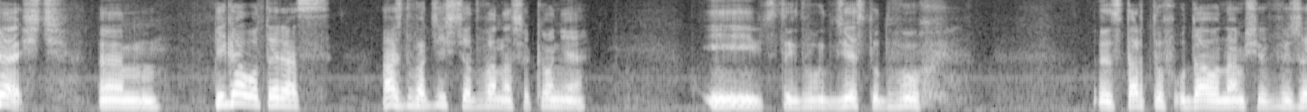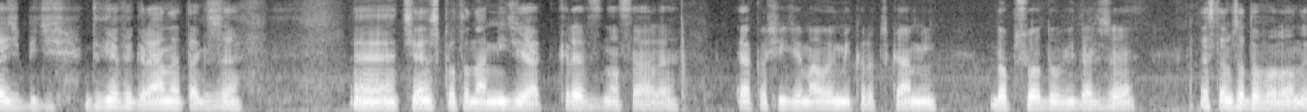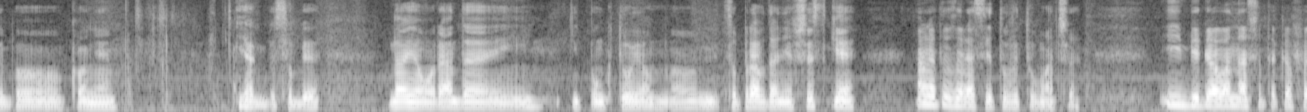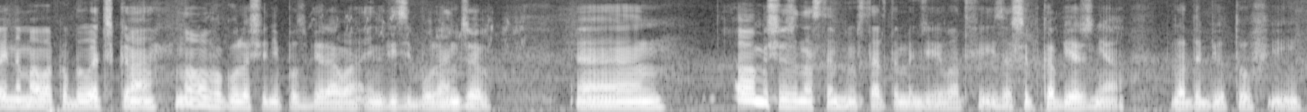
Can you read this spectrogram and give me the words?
Cześć. Biegało teraz aż 22 nasze konie i z tych 22 e, startów udało nam się wyrzeźbić dwie wygrane, także e, ciężko to nam idzie jak krew z nosa, ale jakoś idzie małymi kroczkami do przodu. Widać, że jestem zadowolony, bo konie jakby sobie dają radę i, i punktują. No, co prawda nie wszystkie, ale to zaraz je tu wytłumaczę. I biegała nasza taka fajna mała kobyłeczka, no w ogóle się nie pozbierała, Invisible Angel. Em, no, myślę, że następnym startem będzie jej łatwiej, za szybka bieżnia dla debiutów i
